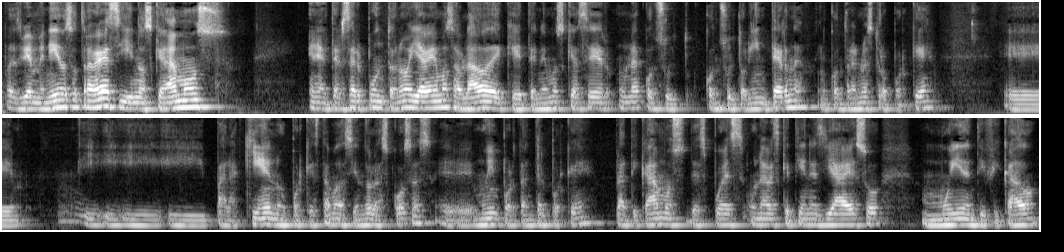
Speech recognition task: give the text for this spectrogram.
Pues bienvenidos otra vez y nos quedamos en el tercer punto, ¿no? Ya habíamos hablado de que tenemos que hacer una consultoría interna, encontrar nuestro porqué eh, y, para quién o por qué estamos haciendo las cosas. Eh, muy importante el porqué. Platicamos después, una vez que tienes ya eso muy identificado,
